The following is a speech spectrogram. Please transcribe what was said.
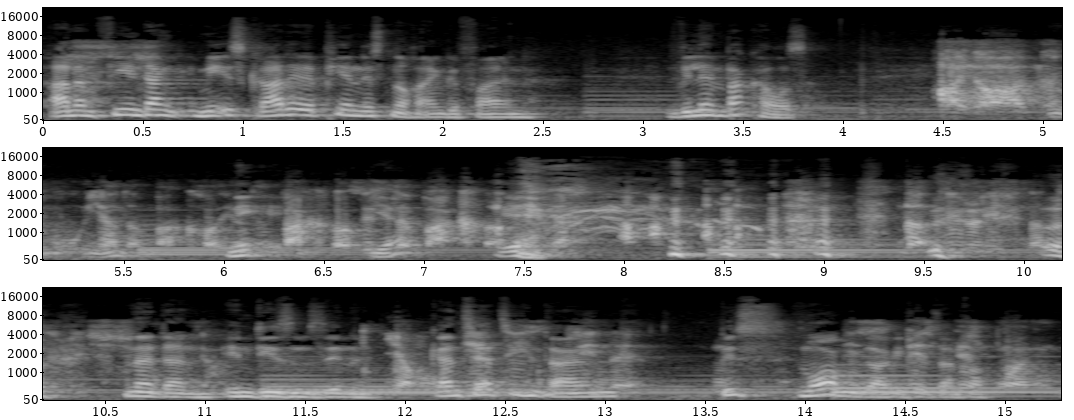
Adam, vielen Dank. Mir ist gerade der Pianist noch eingefallen. Wilhelm Backhaus. Ah ja, ja, der Backhaus. Ja, der Backhaus ist ja? der Backhaus. Ja. natürlich, natürlich. Na dann, in diesem Sinne. Ja, Ganz herzlichen Dank. Sinne. Bis morgen, sage ich bis, jetzt einfach. Bis morgen,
